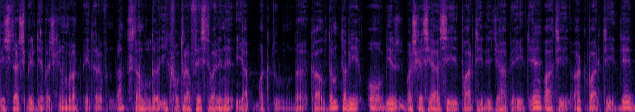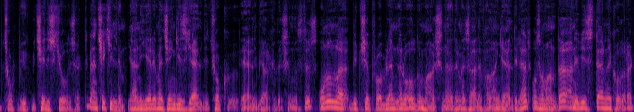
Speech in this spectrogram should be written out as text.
Beşiktaş Belediye Başkanı Murat Bey tarafından. İstanbul'da ilk fotoğraf festivalini yapmak durumunda kaldım. Tabii o bir başka siyasi partiydi, CHP'ydi. Fatih AK Parti'ydi. Çok büyük bir çelişki olacaktı. Ben çekildim. Yani yerime Cengiz geldi. Çok değerli bir arkadaşımızdır. Onunla bütçe problemleri oldu. Maaşını ödemez hale falan geldiler. O zaman da hani biz dernek olarak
